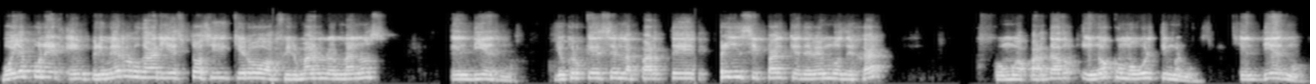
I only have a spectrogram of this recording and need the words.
Voy a poner en primer lugar, y esto sí quiero afirmarlo, hermanos, el diezmo. Yo creo que esa es la parte principal que debemos dejar como apartado y no como último, hermanos. El diezmo.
